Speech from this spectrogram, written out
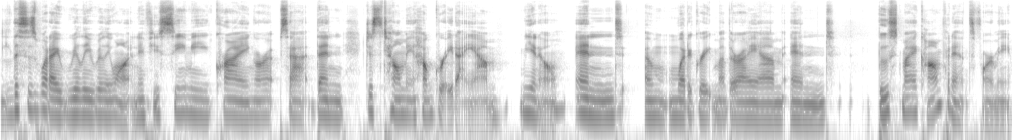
this is what I really, really want. And if you see me crying or upset, then just tell me how great I am, you know, and um, what a great mother I am, and boost my confidence for me.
